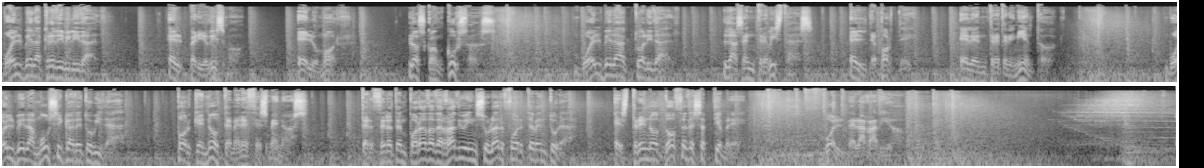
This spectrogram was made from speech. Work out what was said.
Vuelve la credibilidad, el periodismo, el humor, los concursos. Vuelve la actualidad, las entrevistas, el deporte, el entretenimiento. Vuelve la música de tu vida, porque no te mereces menos. Tercera temporada de Radio Insular Fuerteventura. Estreno 12 de septiembre. Vuelve la radio.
